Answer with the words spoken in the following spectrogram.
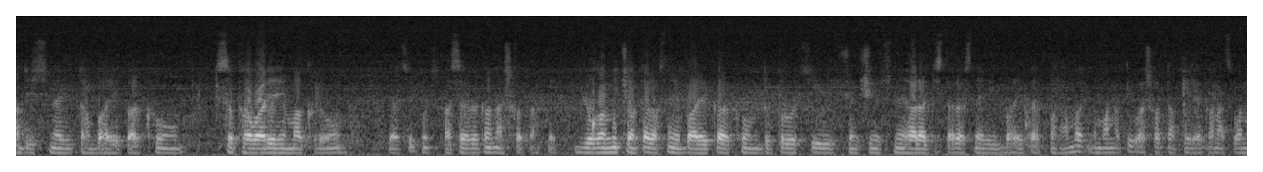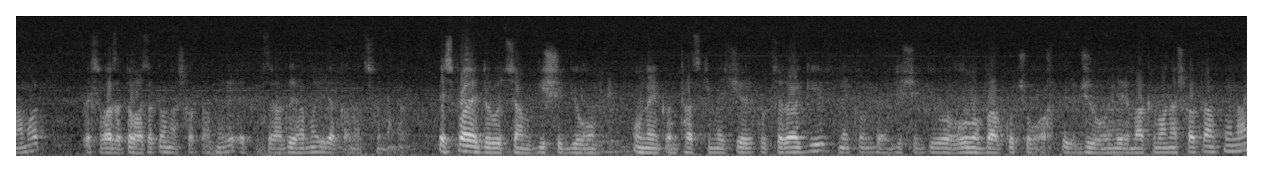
անդրիսների տան բարեկարգում, սփավարերի մաքրում, դասի ոնց հասարակական աշխատանքներ։ Գյուղամիջ անտարածների բարեկարգում, դպրոցի, շենքշինությունների հարակից տարածքների բարեկարգման համար նմանատիպ աշխատանքներ իրականացման համար այս վազատող հասարակական աշխատանքները այդ ծրագրի համար իրականացվում են։ Այս բարեդրությամբ Գիշի գյուղում ունենք ընթացքի մեջ երկու ծրագիր, մեկը Գիշի գյուղը Ղոլոն Բակոչով աղբյուրի ջրողների մաքրման աշխատանքն է,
